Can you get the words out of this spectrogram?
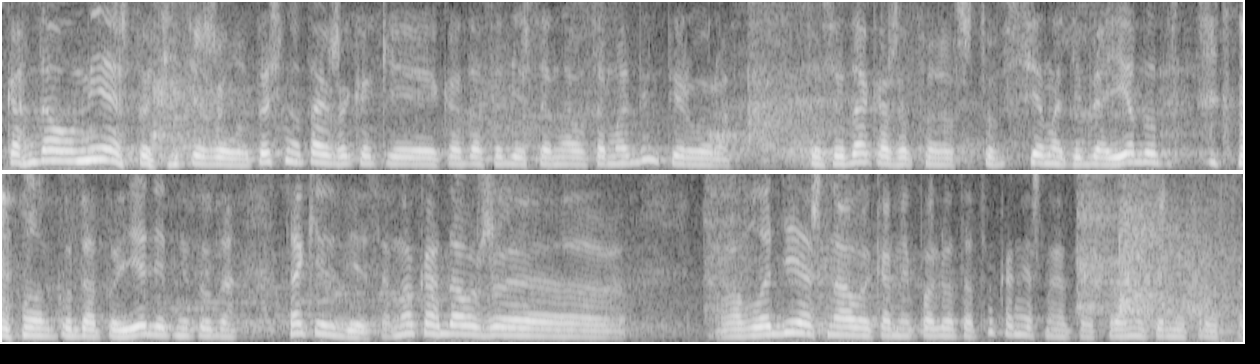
Когда умеешь, то тебе тяжело. Точно так же, как и когда садишься на автомобиль первый раз, то всегда кажется, что все на тебя едут, он куда-то едет не туда. Так и здесь. Но когда уже овладеешь навыками полета, то, конечно, это сравнительно просто.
